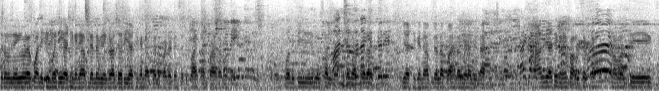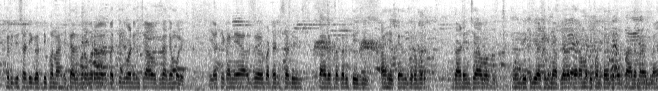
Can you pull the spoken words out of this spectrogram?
तर वेगवेगळ्या क्वालिटीमध्ये या ठिकाणी आपल्याला वेगळा दर या ठिकाणी आपल्याला बटाट्यासाठी पाहता पाहायला मिळते क्वालिटीनुसार या ठिकाणी आपल्याला पाहायला मिळालेलं आहे. आज या ठिकाणी पाहू शकता मोठ्या खरेदीसाठी गर्दी पण आहे. त्याचबरोबर बत्तीस गाड्यांची आवक झाल्यामुळे या ठिकाणी आज बटाट्यासाठी चांगल्या प्रकारे तेजी आहे. त्याचबरोबर गाड्यांची आवक होऊन देखील या ठिकाणी आपल्याला दरामध्ये कोणताही बदल पाहायला मिळाला नाही.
